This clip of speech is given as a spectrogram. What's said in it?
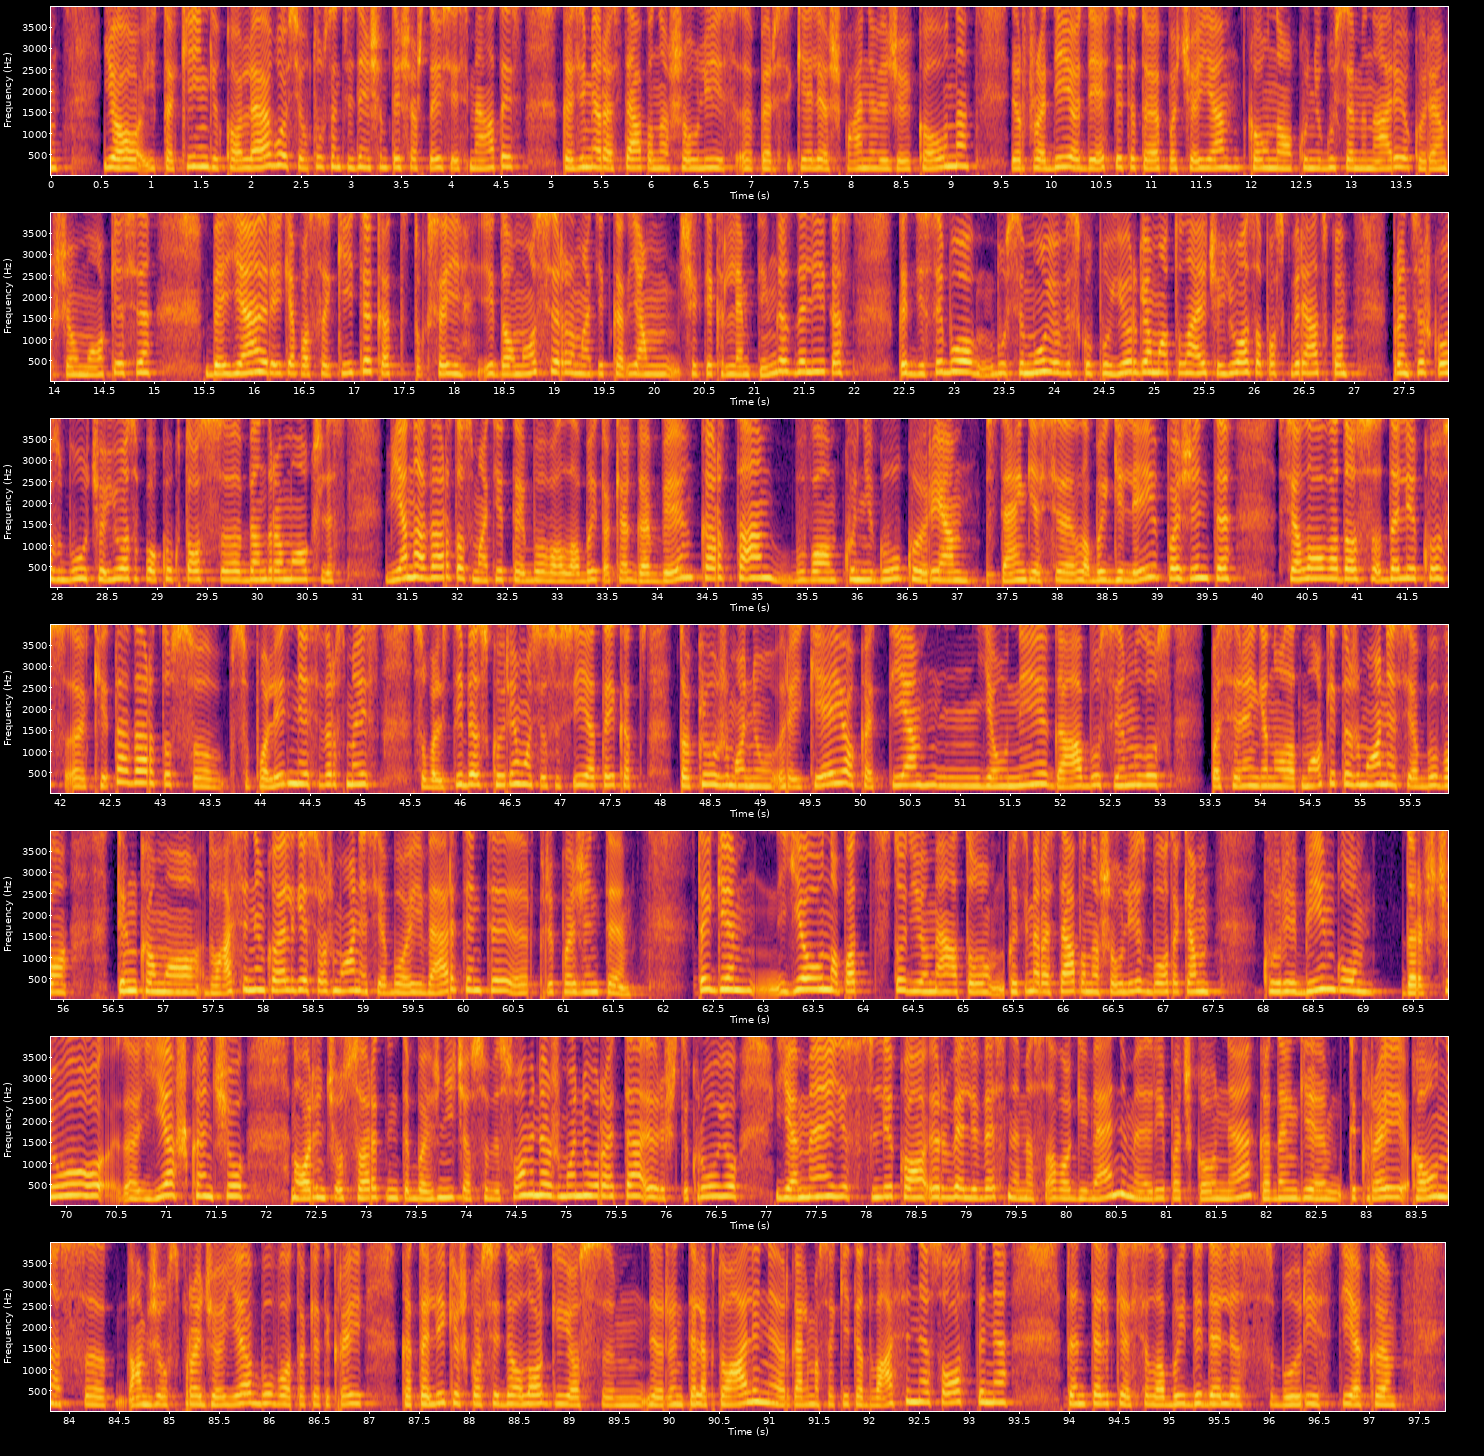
jo įtakingi kolegos jau 1906 metais Kazimieras Steponas Šaulys e, persikėlė iš Panevežio į Kauną ir pradėjo dėstyti toje pačioje Kauno kunigų seminarijoje, kurioje anksčiau mokėsi. Beje, reikia pasakyti, kad toksai įdomus ir matyt, kad jam šiek tiek lemtingas dalykas, kad jisai buvo būsimųjų viskupų Jurgio Matulaičio, Juozapo Skvirecko, Pranciškaus Būčio, Juozapo Kuktos e, bendramo mokslis. Viena vertus, matyt, tai buvo labai tokia gabi karta, buvo kunigų, kurie stengiasi labai giliai pažinti sielovados dalykus, kita vertus su, su politiniais virsmais, su valstybės kūrimusi susiję tai, kad tokių žmonių reikėjo, kad tie jauni, gabus, imlus, pasirengę nuolat mokyti žmonės, jie buvo tinkamo dvasininko elgesio žmonės, jie buvo įvertinti ir pripažinti. Taigi jau nuo pat studijų metų Kazimieras Steponas Šaulys buvo tokiam kūrybingų darbščių, e, ieškančių, norinčių suartinti bažnyčią su visuomenė žmonių rate ir iš tikrųjų jame jis liko ir vėlyvesnėme savo gyvenime ir ypač Kaune, kadangi tikrai Kaunas e, amžiaus pradžioje buvo tokia tikrai katalikiškos ideologijos ir intelektualinė ir galima sakyti dvasinė sostinė. Ten telkėsi labai didelis būrys tiek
